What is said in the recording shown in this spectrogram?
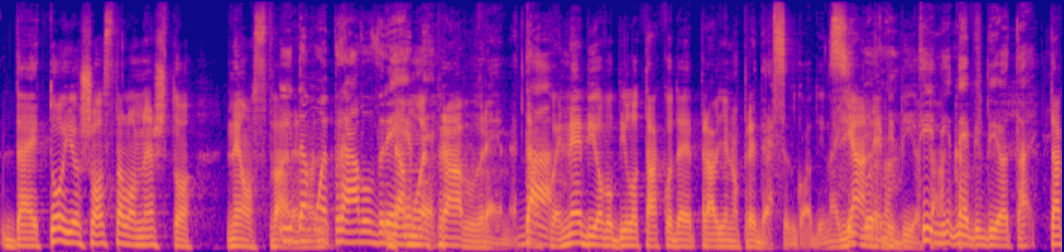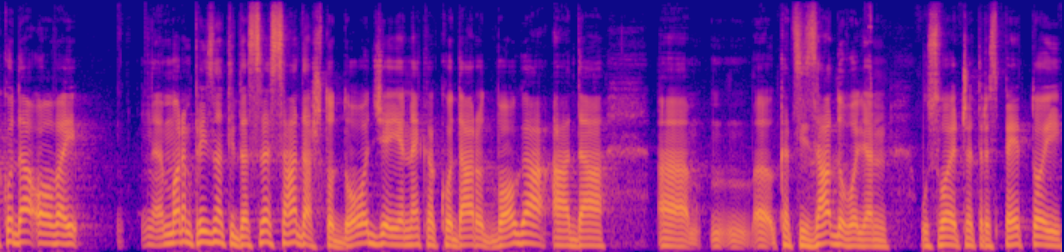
Da je to još ostalo nešto neostvareno. I da mu je pravo vreme. Da mu je pravo vreme. Da. Tako je. Ne bi ovo bilo tako da je pravljeno pre deset godina. Sigurno. Ja ne bi bio Ti takav. Ti ne bi bio taj. Tako da, ovaj, moram priznati da sve sada što dođe je nekako dar od Boga, a da a, kad si zadovoljan u svoje 45.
